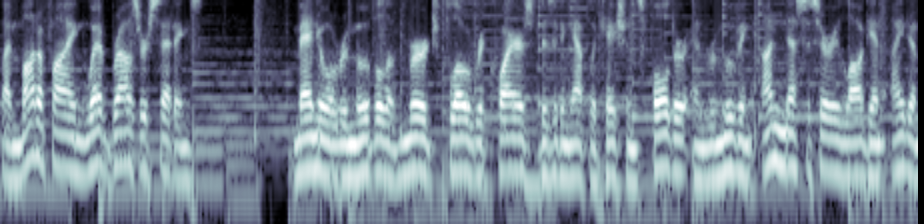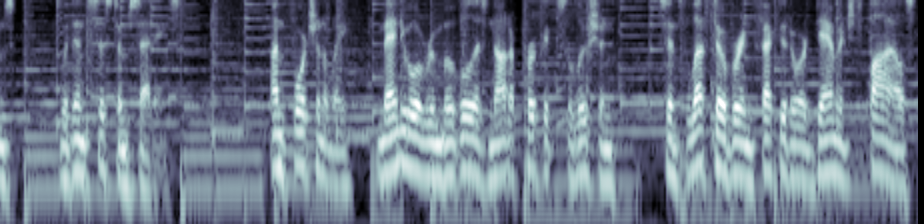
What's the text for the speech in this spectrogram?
by modifying web browser settings. Manual removal of merge flow requires visiting applications folder and removing unnecessary login items within system settings. Unfortunately, manual removal is not a perfect solution, since leftover infected or damaged files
